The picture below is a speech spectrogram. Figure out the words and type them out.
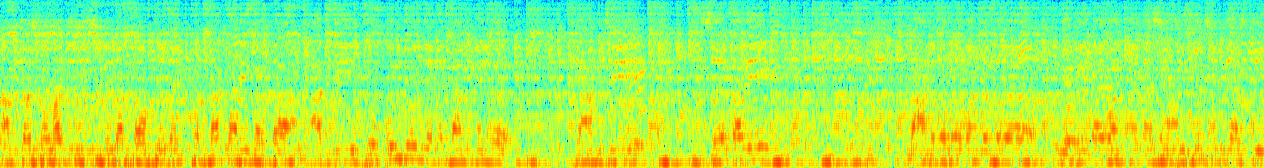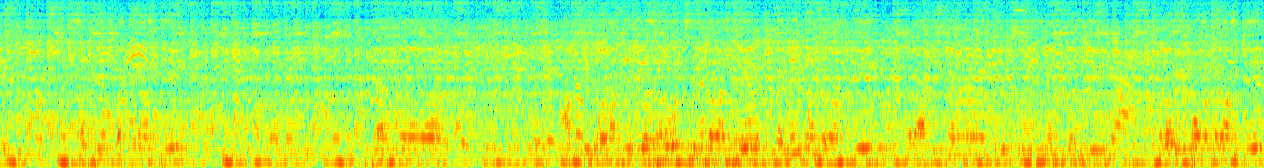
आमचा सोळाची सुविधा संस्थेचा एक खंदा कार्यकर्ता अगदी झोकून देऊन ज्यानं काम केलं. ते आमचे सहकारी लहान म्हणलं तर वेगळं काय वाटणार नाही असे सुशील शिंदे असतील सचिन पाटील असतील त्याचबरोबर आमचे सोळाचे सर्वच शिलेदार असतील गणेश जाधव असतील राजेश जाधव असतील सुनील जोशी असतील रवी पोळकर असतील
